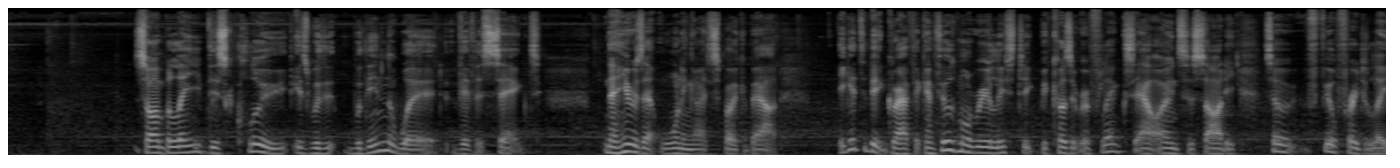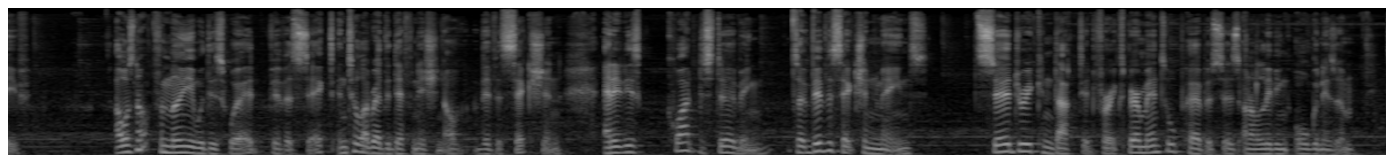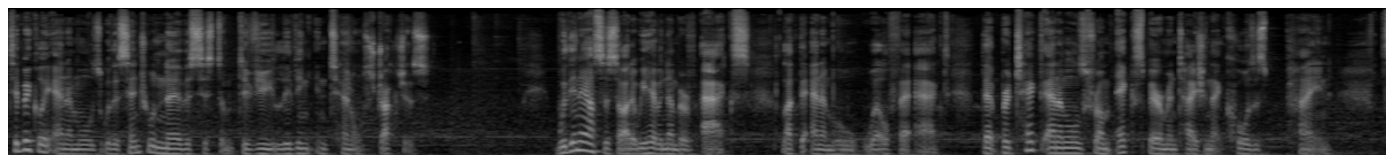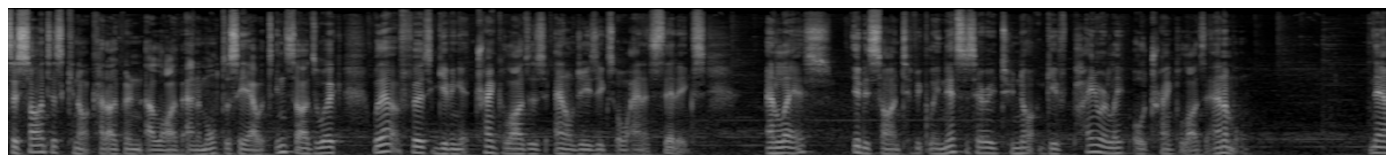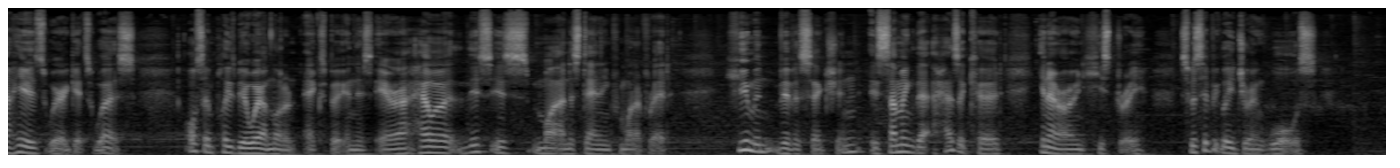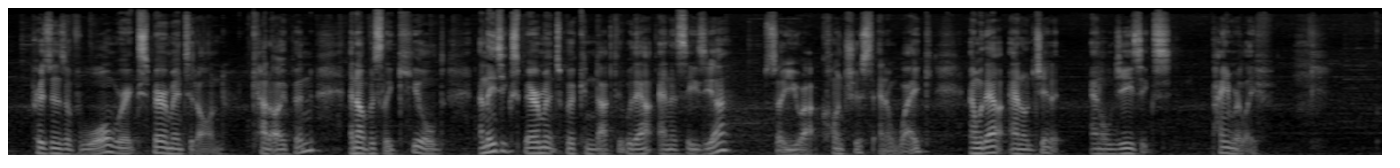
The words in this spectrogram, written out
So I believe this clue is within the word vivisect. Now, here is that warning I spoke about. It gets a bit graphic and feels more realistic because it reflects our own society, so feel free to leave. I was not familiar with this word, vivisect, until I read the definition of vivisection, and it is quite disturbing. So, vivisection means surgery conducted for experimental purposes on a living organism, typically animals with a central nervous system to view living internal structures. Within our society, we have a number of acts, like the Animal Welfare Act, that protect animals from experimentation that causes pain. So, scientists cannot cut open a live animal to see how its insides work without first giving it tranquilizers, analgesics, or anesthetics, unless it is scientifically necessary to not give pain relief or tranquilize the animal. Now, here's where it gets worse. Also, please be aware I'm not an expert in this area, however, this is my understanding from what I've read. Human vivisection is something that has occurred in our own history, specifically during wars. Prisoners of war were experimented on, cut open, and obviously killed, and these experiments were conducted without anesthesia, so you are conscious and awake, and without analgesic, analgesics, pain relief.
